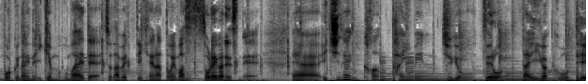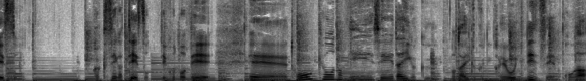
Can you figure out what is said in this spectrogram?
ん、僕なりの意見も踏まえて、ちょっと喋っていきたいなと思います。それがですね、えー、1年間対面授業ゼロの大学を提訴学生が提訴ってことで、えー、東京の明星大学の大学に通う2年生の子が、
